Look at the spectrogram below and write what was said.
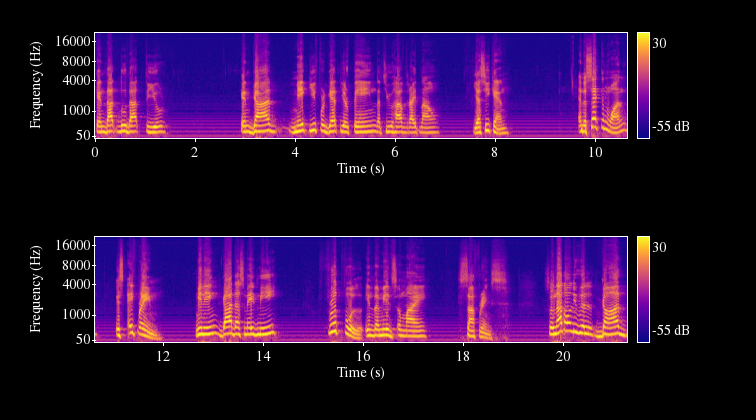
Can that do that to you? Can God make you forget your pain that you have right now? Yes, he can. And the second one is Ephraim, meaning God has made me fruitful in the midst of my sufferings. So not only will God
